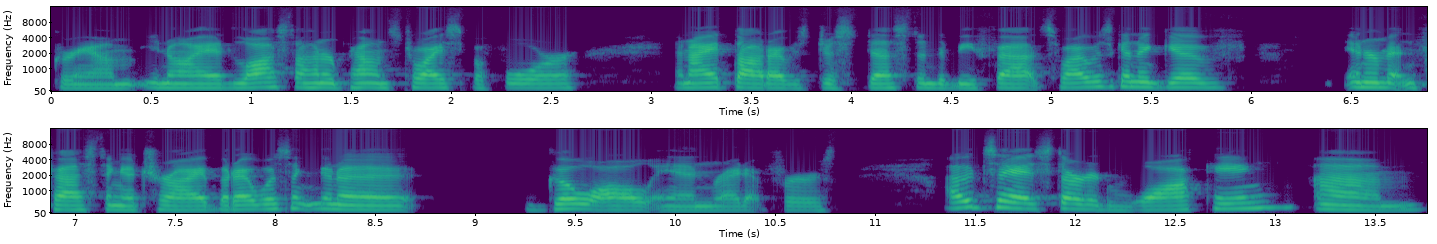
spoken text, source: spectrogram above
Graeme. You know, I had lost 100 pounds twice before, and I thought I was just destined to be fat. So I was going to give intermittent fasting a try, but I wasn't going to go all in right at first. I would say I started walking um,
